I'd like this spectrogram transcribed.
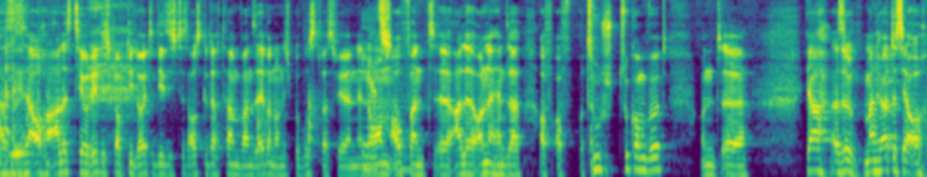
also ist ja auch alles theoretisch. Ich glaube, die Leute, die sich das ausgedacht haben, waren selber noch nicht bewusst, was für einen enormen ja, Aufwand äh, alle Online-Händler auf, auf zu, zukommen wird. Und äh, ja, also man hört es ja auch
